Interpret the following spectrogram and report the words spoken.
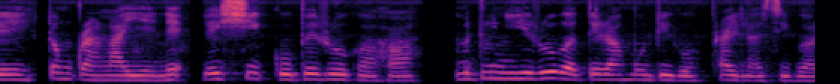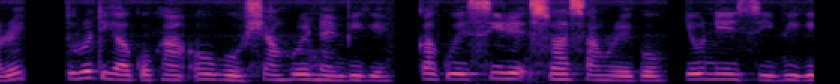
လေးတုံပရန်လိုက်ရင်နဲ့လက်ရှိကိုဗစ်ရောဂါဟာမတူညီရောဂါတေရာမှုတီကိုဖိုက်လာစီပါရယ် သူတို့တီကကိုခံအုပ်ကိုရှောင်ရွှေ့နိုင်ပြီးကကကွေစီးတဲ့စွမ်းဆောင်တွေကိုယိုနေစီပြီးက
